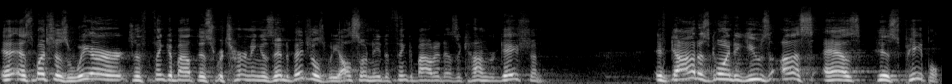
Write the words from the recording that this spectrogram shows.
as much as we are to think about this returning as individuals, we also need to think about it as a congregation. If God is going to use us as his people,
